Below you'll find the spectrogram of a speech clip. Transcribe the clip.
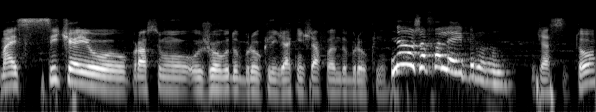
Mas cite aí o próximo o jogo do Brooklyn, já que a gente tá falando do Brooklyn. Não, eu já falei, Bruno. Já citou?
